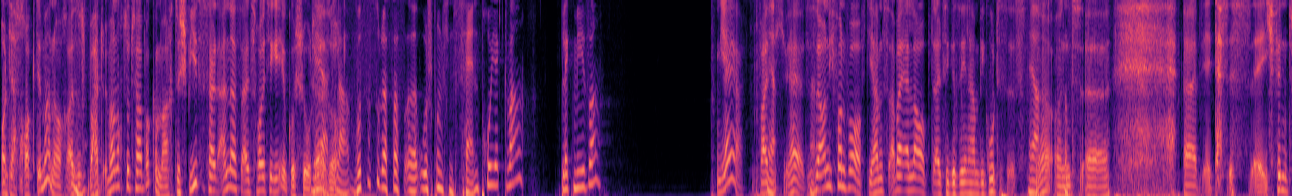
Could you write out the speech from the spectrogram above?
Und das rockt immer noch. Also es hat immer noch total Bock gemacht. Du spielst es halt anders als heutige Ego-Shooter. Ja, so. klar. Wusstest du, dass das äh, ursprünglich ein Fanprojekt war? Black Mesa? Ja, ja, weiß Ja. ich. Ja, ja. Das ist ja auch nicht von Worf. Die haben es aber erlaubt, als sie gesehen haben, wie gut es ist. Ja, ne? Und das- äh, äh, das ist, ich finde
